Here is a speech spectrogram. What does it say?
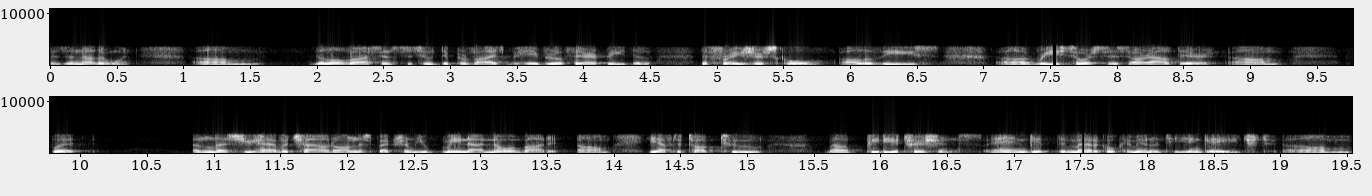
is another one. Um, the Lovaas Institute that provides behavioral therapy, the the Fraser School. All of these uh, resources are out there, um, but unless you have a child on the spectrum, you may not know about it. Um, you have to talk to uh, pediatricians and get the medical community engaged. Um,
